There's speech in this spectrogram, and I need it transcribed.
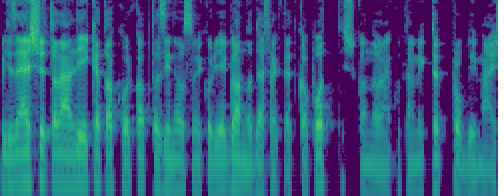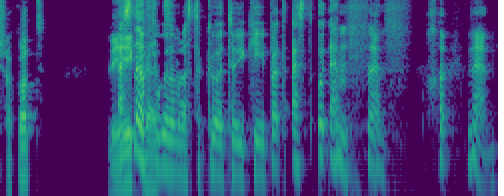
Ugye az első talán léket akkor kapta az Ineos, amikor ugye Ganna defektet kapott, és gondolnak után még több problémá is akadt. Léket. Ezt nem fogadom ezt a költői képet, ezt nem, nem, nem.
